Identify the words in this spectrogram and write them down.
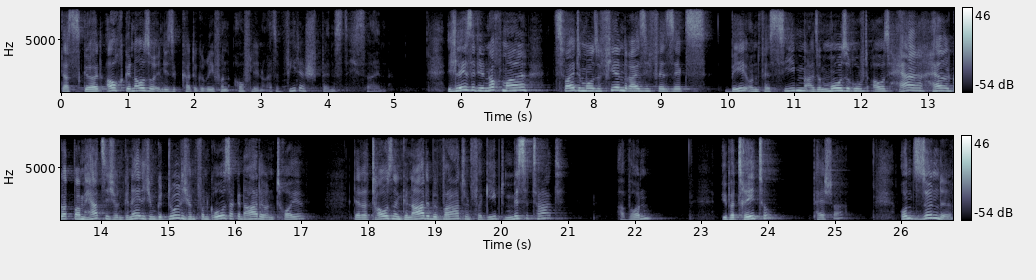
Das gehört auch genauso in diese Kategorie von Auflehnung, also widerspenstig sein. Ich lese dir nochmal 2. Mose 34, Vers 6b und Vers 7. Also Mose ruft aus, Herr, Herr Gott barmherzig und gnädig und geduldig und von großer Gnade und Treue, der der Tausenden Gnade bewahrt und vergibt, Missetat, Avon, Übertretung, Pescha und Sünde,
